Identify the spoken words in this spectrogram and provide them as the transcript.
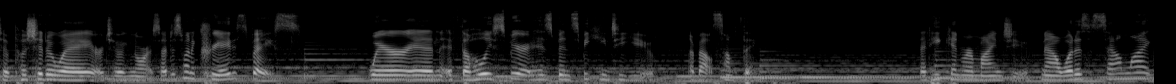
to push it away or to ignore it. So I just want to create a space wherein if the Holy Spirit has been speaking to you about something, that he can remind you. Now, what does it sound like?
